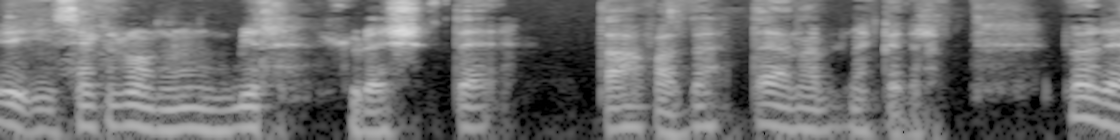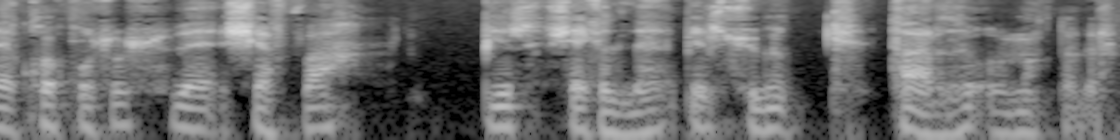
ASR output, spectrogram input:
8-10 gün bir süreçte daha fazla dayanabilmektedir. Böyle kokusuz ve şeffaf bir şekilde bir sümük tarzı olmaktadır.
